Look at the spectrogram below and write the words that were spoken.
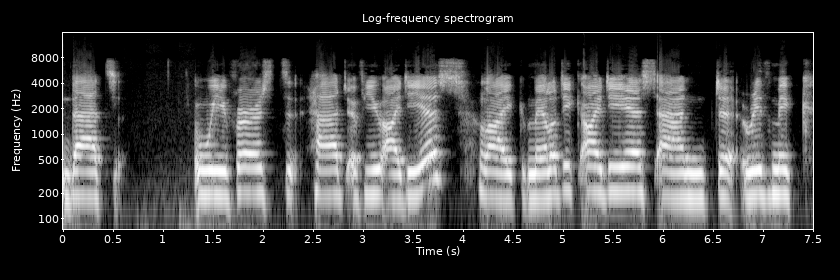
that. We first had a few ideas, like melodic ideas and uh, rhythmic,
